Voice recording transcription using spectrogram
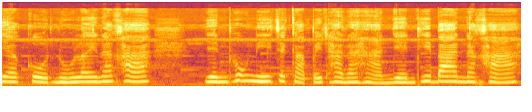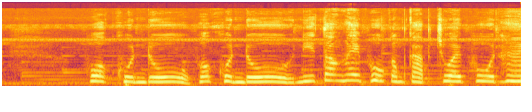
อย่าโกรธหนูเลยนะคะ เย็นพรุ่งนี้จะกลับไปทานอาหารเย็นที่บ้านนะคะ พวกคุณดู พวกคุณดู นี่ต้องให้ผู้กำกับช่วยพูดให้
